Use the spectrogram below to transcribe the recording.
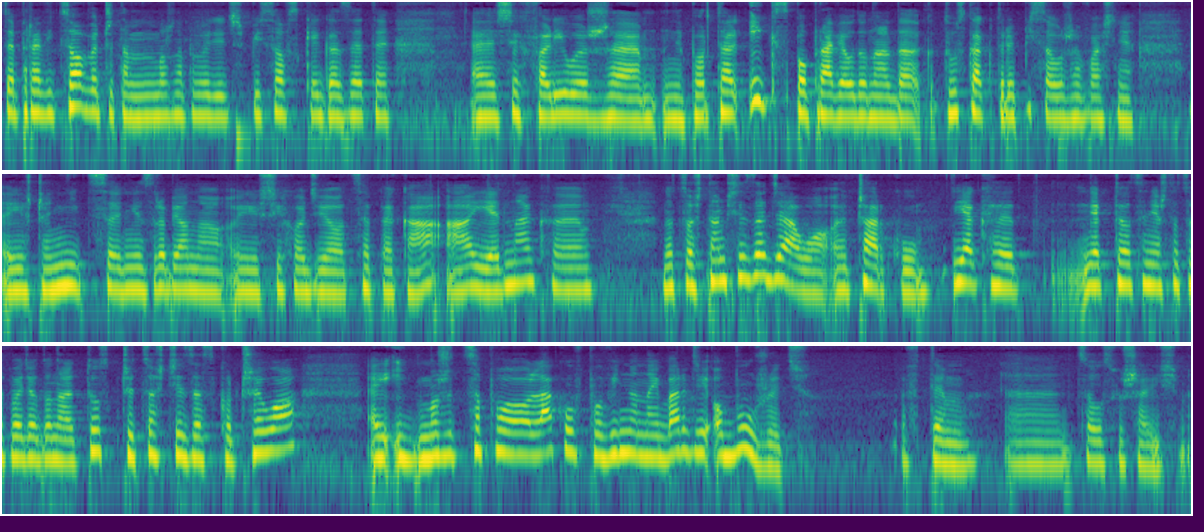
te prawicowe, czy tam można powiedzieć pisowskie gazety się chwaliły, że portal X poprawiał Donalda Tuska, który pisał, że właśnie e, jeszcze nic nie zrobiono, jeśli chodzi o CPK, a jednak e, no coś tam się zadziało. E, Czarku, jak, e, jak ty oceniasz to, co powiedział Donald Tusk? Czy coś cię zaskoczyło? E, I może co Polaków powinno najbardziej oburzyć w tym, e, co usłyszeliśmy?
